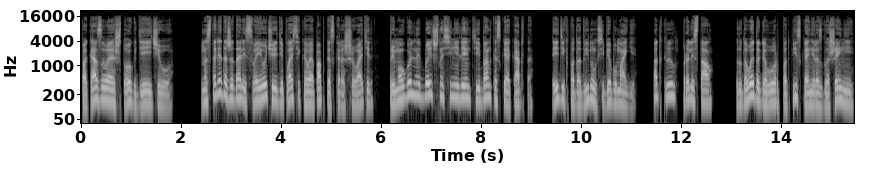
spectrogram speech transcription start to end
показывая, что, где и чего. На столе дожидались своей очереди пластиковая папка-скоросшиватель, Прямоугольный бейдж на синей ленте и банковская карта. Эдик пододвинул к себе бумаги. Открыл, пролистал. Трудовой договор, подписка о неразглашении,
